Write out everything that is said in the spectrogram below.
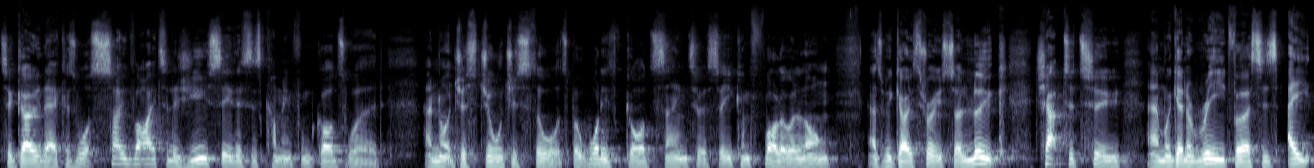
to go there? Because what's so vital is you see this is coming from God's Word and not just George's thoughts, but what is God saying to us so you can follow along as we go through. So, Luke chapter 2, and we're going to read verses 8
